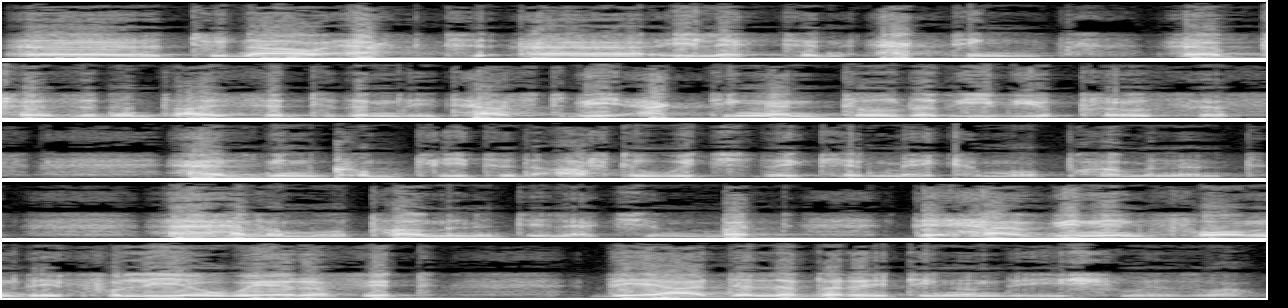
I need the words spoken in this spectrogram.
uh, to now act, uh, elect an acting uh, president. I said to them it has to be acting until the review process has been completed, after which they can make a more permanent, have a more permanent election. But they have been informed. They're fully aware of it. They are deliberating on the issue as well.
